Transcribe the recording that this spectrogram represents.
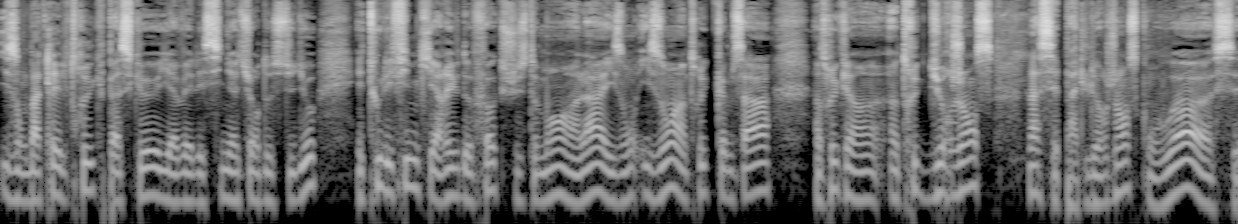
ils ont bâclé le truc parce que il y avait les signatures de studio et tous les films qui arrivent de Fox justement là ils ont ils ont un truc comme ça, un truc un, un truc d'urgence. Là, c'est pas de l'urgence qu'on voit, c'est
